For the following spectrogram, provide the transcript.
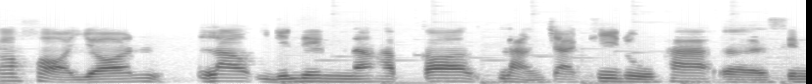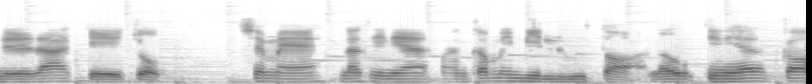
ก็ขอย้อนเล่าอีกนิดนึงนะครับ ก็หลังจากที่ดูภาคเอ่อซินเดอเรลล่าเกจบใช่ไหมแล้วทีเนี้ยมันก็ไม่มีรูต่อ แล้วทีเนี้ยก็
